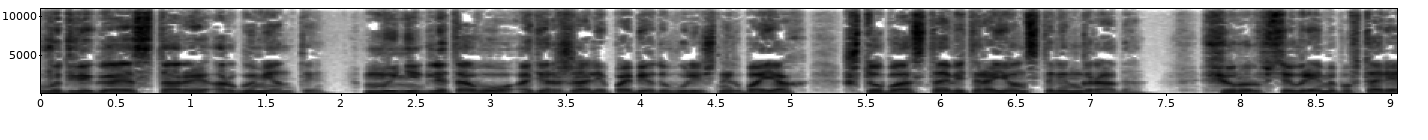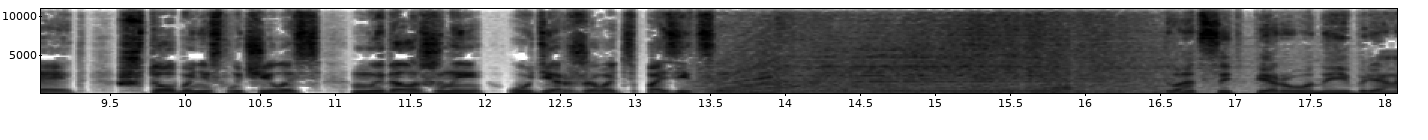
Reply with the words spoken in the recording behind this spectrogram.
выдвигая старые аргументы. Мы не для того одержали победу в уличных боях, чтобы оставить район Сталинграда. Фюрер все время повторяет, что бы ни случилось, мы должны удерживать позиции. 21 ноября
